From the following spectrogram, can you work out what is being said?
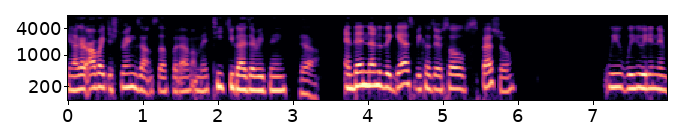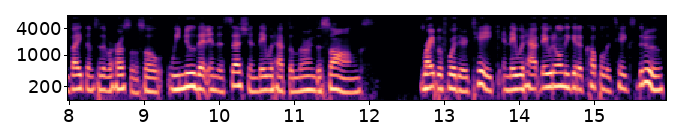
You know, I gotta I'll write the strings out and stuff, but I'm, I'm gonna teach you guys everything. Yeah. And then none of the guests, because they're so special, we, we we didn't invite them to the rehearsal. So we knew that in the session they would have to learn the songs right before their take and they would have they would only get a couple of takes through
